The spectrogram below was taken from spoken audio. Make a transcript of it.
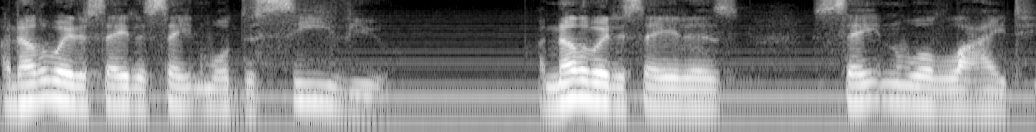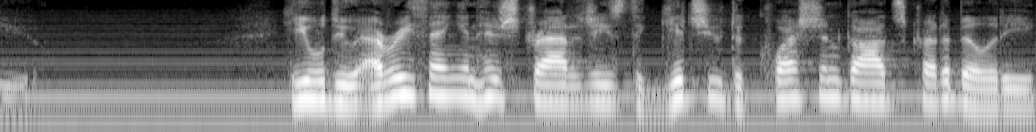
Another way to say it is Satan will deceive you. Another way to say it is Satan will lie to you. He will do everything in his strategies to get you to question God's credibility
